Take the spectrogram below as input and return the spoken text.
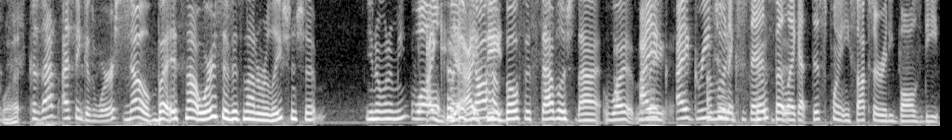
What? Because that I think is worse. No, but it's not worse if it's not a relationship. You know what I mean? Well, I- Because Yeah, if y'all see- have both established that, what I make, I agree I'm to an like, just extent, but like at this point, Isaac's already balls deep.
